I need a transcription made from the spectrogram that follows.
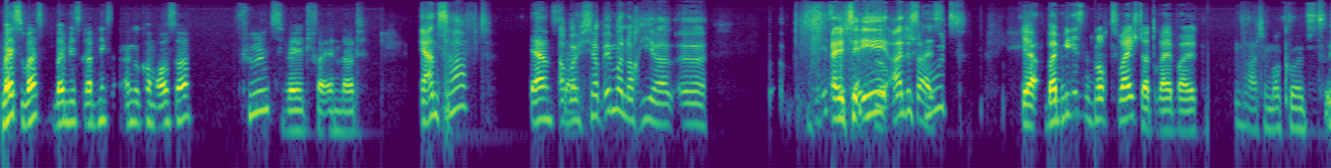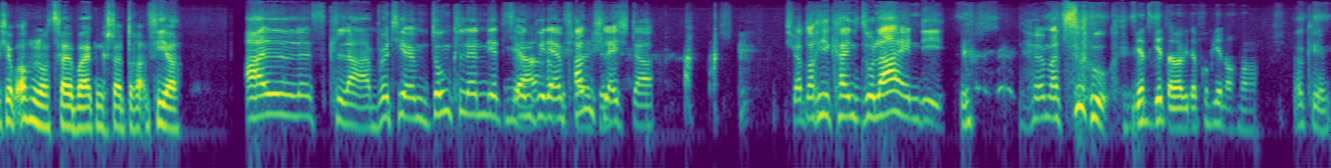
Weißt du was? Bei mir ist gerade nichts angekommen, außer Gefühlswelt verändert. Ernsthaft? Ernsthaft. Aber ich habe immer noch hier äh, LTE, alles Scheiß. gut? Ja, bei mir sind noch zwei statt drei Balken. Warte mal kurz. Ich habe auch nur noch zwei Balken statt drei, vier. Alles klar. Wird hier im Dunkeln jetzt ja, irgendwie der Empfang schlechter? Ich habe doch hier kein Solarhandy. Hör mal zu. Jetzt geht's aber wieder. Probier nochmal. Okay.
